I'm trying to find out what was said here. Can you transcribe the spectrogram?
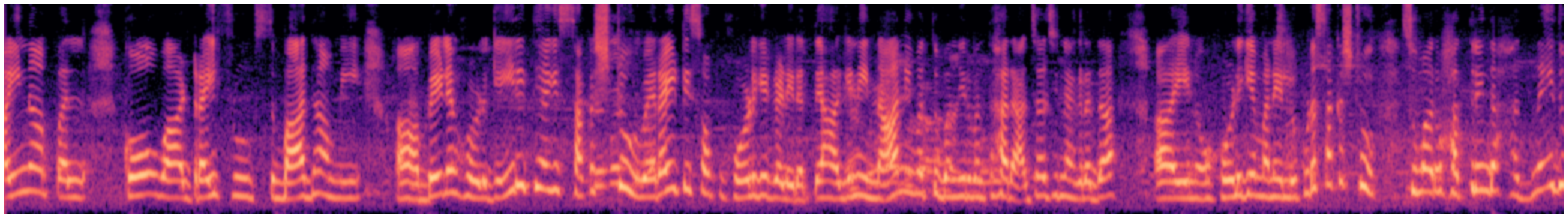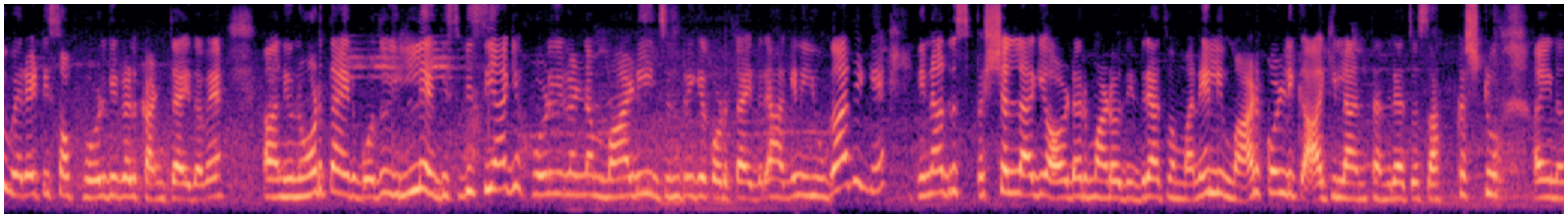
ಪೈನಾಪಲ್ ಕೋವಾ ಡ್ರೈ ಫ್ರೂಟ್ಸ್ ಬಾದಾಮಿ ಬೇಳೆ ಹೋಳಿಗೆ ಈ ರೀತಿಯಾಗಿ ಸಾಕಷ್ಟು ವೆರೈಟೀಸ್ ಆಫ್ ಹೋಳಿಗೆಗಳಿರುತ್ತೆ. ಹಾಗೆಯೇ ನಾನಿವತ್ತು ಬಂದಿರುವಂತಹ ರಾಜಾಜಿನಗರದ ಏನು ಹೋಳಿಗೆ ಮನೆಯಲ್ಲೂ ಕೂಡ ಸಾಕಷ್ಟು ಸುಮಾರು ಹತ್ತರಿಂದ ಹದಿನೈದು ವೆರೈಟೀಸ್ ಆಫ್ ಹೋಳಿಗೆಗಳು ಕಾಣ್ತಾ ಇದ್ದಾವೆ. ನೀವು ನೋಡ್ತಾ ಇರ್ಬೋದು, ಇಲ್ಲೇ ಬಿಸಿ ಬಿಸಿಯಾಗಿ ಹೋಳಿಗೆಗಳನ್ನ ಮಾಡಿ ಜನರಿಗೆ ಕೊಡ್ತಾ ಇದ್ದಾರೆ. ಹಾಗೆಯೇ ಯುಗಾದಿಗೆ ಏನಾದರೂ ಸ್ಪೆಷಲ್ ಆಗಿ ಆರ್ಡರ್ ಮಾಡೋದಿದ್ರೆ ಅಥವಾ ಮನೆಯಲ್ಲಿ ಮಾಡ್ಕೊಳ್ಳಿಕ್ಕೆ ಆಗಿಲ್ಲ ಅಂತಂದ್ರೆ ಅಥವಾ ಸಾಕಷ್ಟು ಏನು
